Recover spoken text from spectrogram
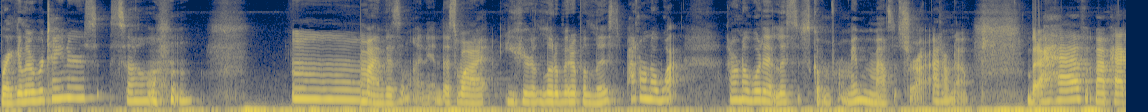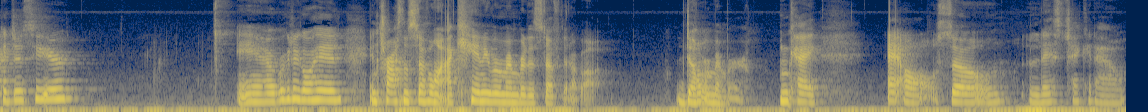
regular retainers. So mm, my Invisalign in. That's why you hear a little bit of a lisp. I don't know why. I don't know where that list is coming from. Maybe my mouth is dry. I don't know. But I have my packages here. And we're gonna go ahead and try some stuff on. I can't even remember the stuff that I bought. Don't remember. Okay. At all. So let's check it out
